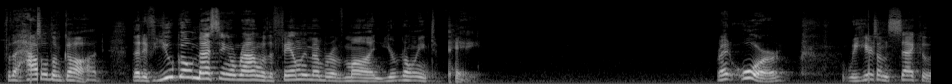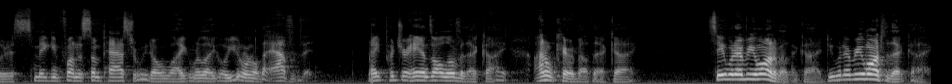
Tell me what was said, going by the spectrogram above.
for the household of God that if you go messing around with a family member of mine, you're going to pay. Right? Or we hear some secularists making fun of some pastor we don't like, and we're like, oh, you don't know the half of it. Right? Put your hands all over that guy. I don't care about that guy. Say whatever you want about that guy. Do whatever you want to that guy.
